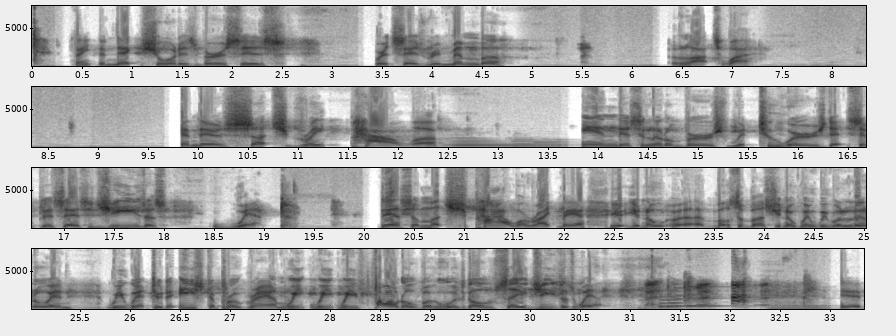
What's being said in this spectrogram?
I think the next shortest verse is where it says, Remember Lot's wife. And there's such great power in this little verse with two words that simply says Jesus wept. There's so much power right there. You, you know, uh, most of us, you know, when we were little and we went to the Easter program, we, we, we fought over who was going to say Jesus wept.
